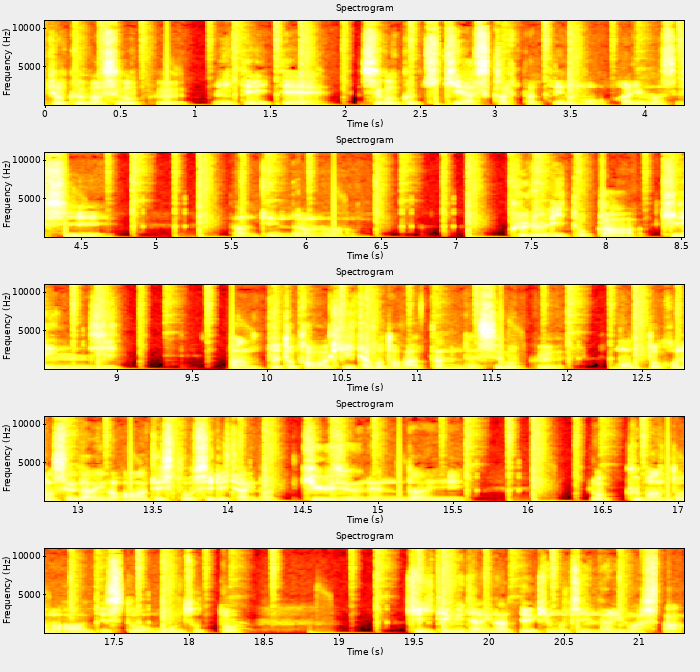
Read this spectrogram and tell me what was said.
曲がすごく似ていてすごく聴きやすかったっていうのもありますし何て言うんだろうな。くるりとかキリンジバンプとかは聞いたことがあったのです。ごくもっとこの世代のアーティストを知りたいな。90年代ロックバンドのアーティストをもうちょっと聞いてみたいなっていう気持ちになりました。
